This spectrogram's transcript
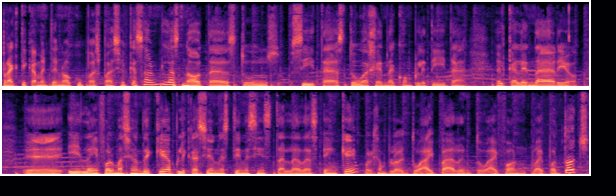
prácticamente no ocupa espacio, que son las notas, tus citas, tu agenda completita, el calendario eh, y la información de qué aplicaciones tienes instaladas en qué, por ejemplo, en tu iPad, en tu iPhone, tu iPod Touch.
